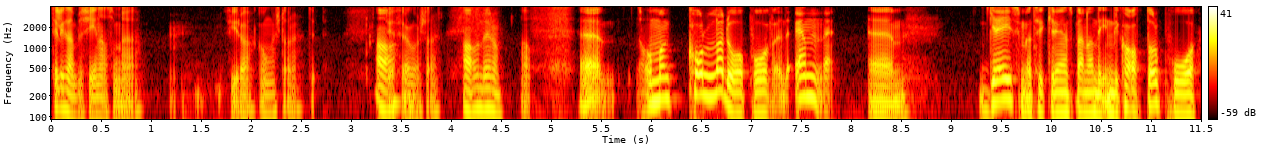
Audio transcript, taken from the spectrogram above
till exempel Kina som är fyra gånger större. Typ. Tre, ja, fyra gånger större. ja, det är de. Ja. Eh, om man kollar då på en eh, grej som jag tycker är en spännande indikator på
